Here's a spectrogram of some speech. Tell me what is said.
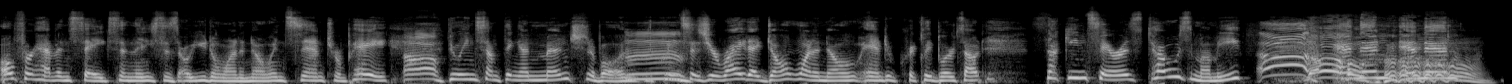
"Oh, for heaven's sakes!" And then he says, "Oh, you don't want to know." In Saint Tropez, oh. doing something unmentionable. And the Queen says, "You're right. I don't want to know." Andrew quickly blurts out, "Sucking Sarah's toes, Mummy." Oh, and then and then.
